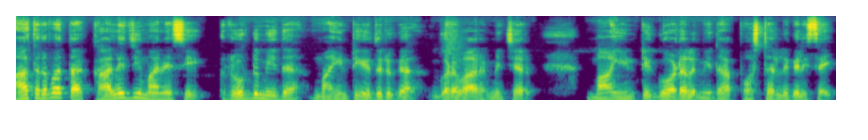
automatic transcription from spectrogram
ఆ తర్వాత కాలేజీ మానేసి రోడ్డు మీద మా ఇంటి ఎదురుగా గొడవ ఆరంభించారు. మా ఇంటి గోడల మీద పోస్టర్లు వెలిశాయి.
